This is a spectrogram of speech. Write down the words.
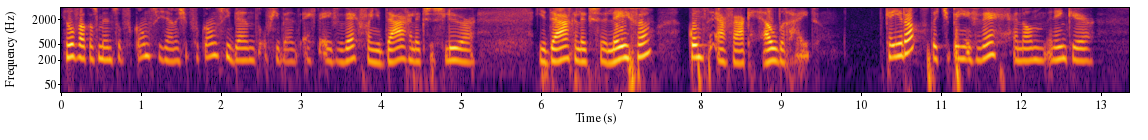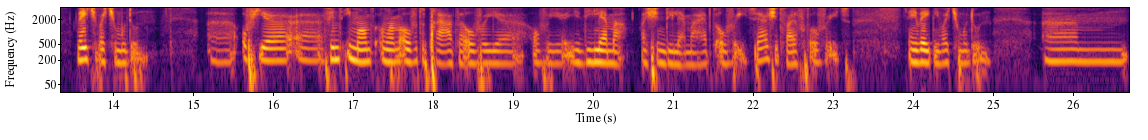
Heel vaak als mensen op vakantie zijn, als je op vakantie bent of je bent echt even weg van je dagelijkse sleur, je dagelijkse leven, komt er vaak helderheid. Ken je dat? Dat je ben je even weg en dan in één keer weet je wat je moet doen. Uh, of je uh, vindt iemand om hem over te praten over je, over je, je dilemma. Als je een dilemma hebt over iets, hè, als je twijfelt over iets en je weet niet wat je moet doen. Um,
